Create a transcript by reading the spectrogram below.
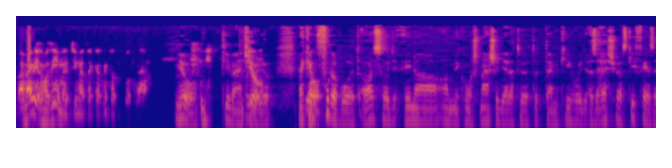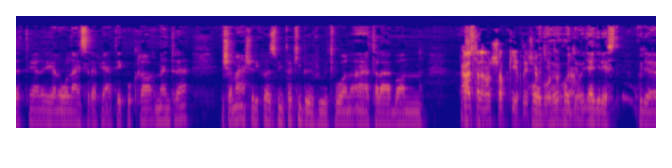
Megnézem az e-mail címeteket, mit adtok rá. Jó, kíváncsi Jó. vagyok. Nekem Jó. fura volt az, hogy én a, amikor most másodjára töltöttem ki, hogy az első az kifejezetten ilyen online szerepjátékokra ment rá, és a második az, mint a kibővült volna általában. Általánosabb kérdések hogy, voltak. Hogy, hogy, hogy egyrészt ugye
